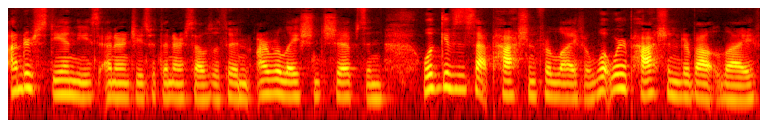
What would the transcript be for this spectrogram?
understand these energies within ourselves, within our relationships, and what gives us that passion for life and what we're passionate about life,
